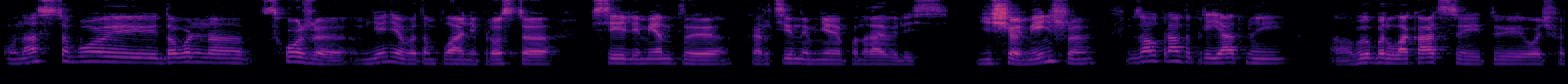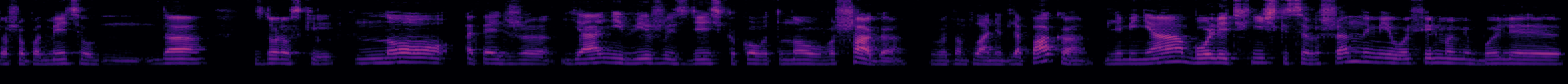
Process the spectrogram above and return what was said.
У нас с тобой довольно схожее мнение в этом плане, просто все элементы картины мне понравились еще меньше. Зал, правда, приятный, выбор локаций ты очень хорошо подметил, да, здоровский. Но, опять же, я не вижу здесь какого-то нового шага в этом плане для Пака. Для меня более технически совершенными его фильмами были,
